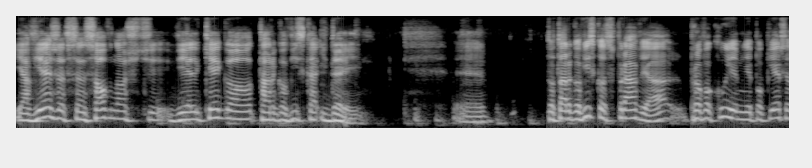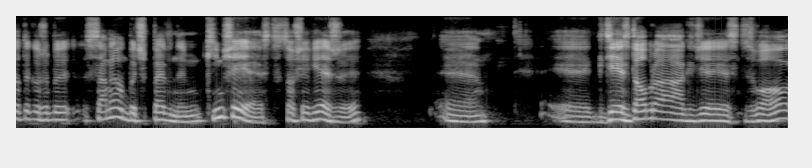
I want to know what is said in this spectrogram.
ja wierzę w sensowność wielkiego targowiska idei. E, to targowisko sprawia, prowokuje mnie po pierwsze do tego, żeby samemu być pewnym, kim się jest, co się wierzy, e, e, gdzie jest dobro, a gdzie jest zło,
